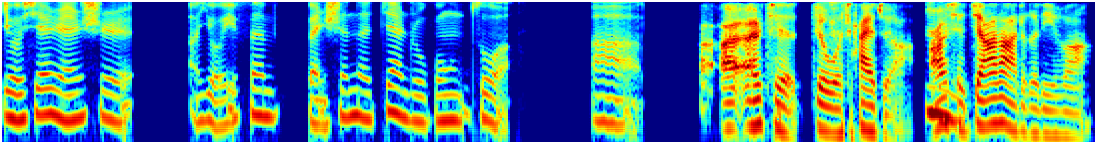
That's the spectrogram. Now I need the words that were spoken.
有些人是啊、呃有一份本身的建筑工作啊、而而而且这我插一嘴啊，而且嗯。加拿大这个地方，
